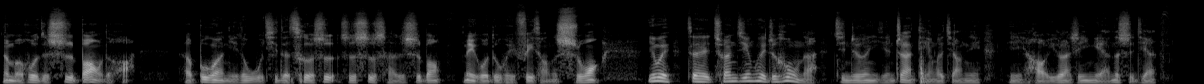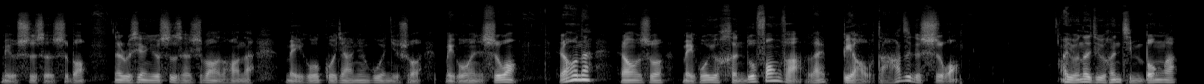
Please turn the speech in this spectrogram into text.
那么或者试爆的话，啊，不管你的武器的测试是试射还是试爆，美国都会非常的失望。因为在川金会之后呢，金正恩已经暂停了将近好一段是一年的时间没有试射试爆。那如果现在有试射试爆的话呢，美国国家安全顾问就说美国很失望。然后呢，然后说美国有很多方法来表达这个失望。哎呦，那就很紧绷了，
